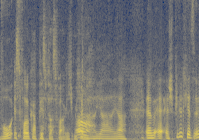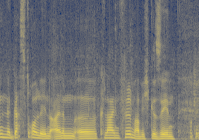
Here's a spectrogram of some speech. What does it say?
wo ist Volker Pispers, frage ich mich immer. Ah, ja, ja. Ähm, er, er spielt jetzt irgendeine Gastrolle in einem äh, kleinen Film, habe ich gesehen. Okay.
